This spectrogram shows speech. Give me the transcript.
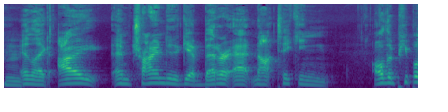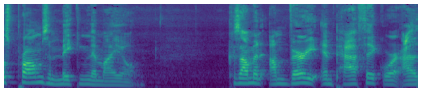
Hmm. And like, I am trying to get better at not taking other people's problems and making them my own because I'm an I'm very empathic where I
